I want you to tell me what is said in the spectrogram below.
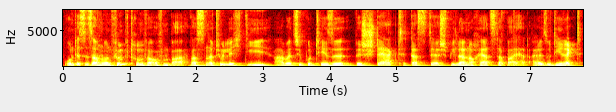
und es ist auch nur ein Fünftrümpfer offenbar, was natürlich die Arbeitshypothese bestärkt, dass der Spieler noch Herz dabei hat. Also direkt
